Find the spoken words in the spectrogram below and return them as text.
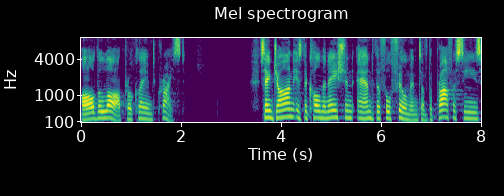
All the law proclaimed Christ. St. John is the culmination and the fulfillment of the prophecies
